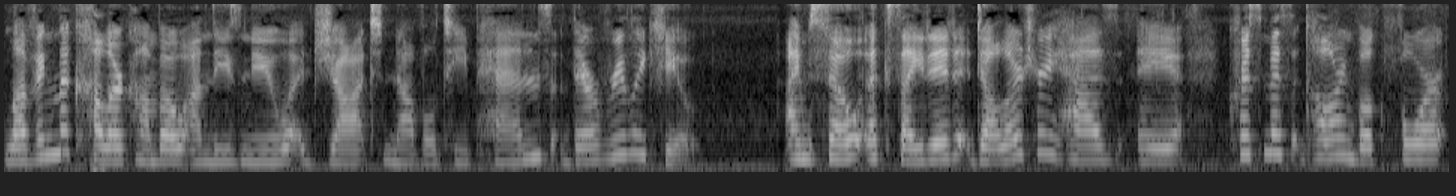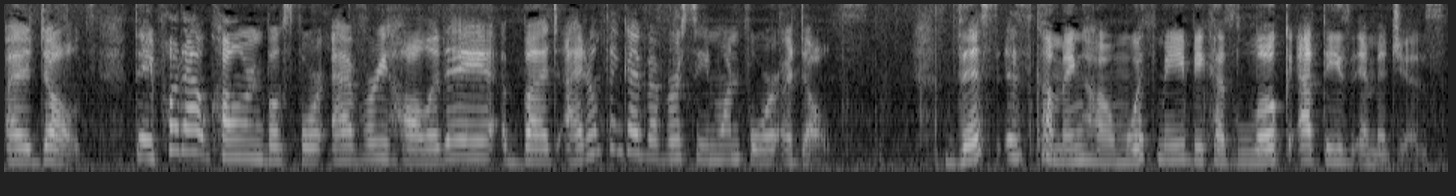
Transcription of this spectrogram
Loving the color combo on these new Jot novelty pens. They're really cute. I'm so excited. Dollar Tree has a Christmas coloring book for adults. They put out coloring books for every holiday, but I don't think I've ever seen one for adults. This is coming home with me because look at these images.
